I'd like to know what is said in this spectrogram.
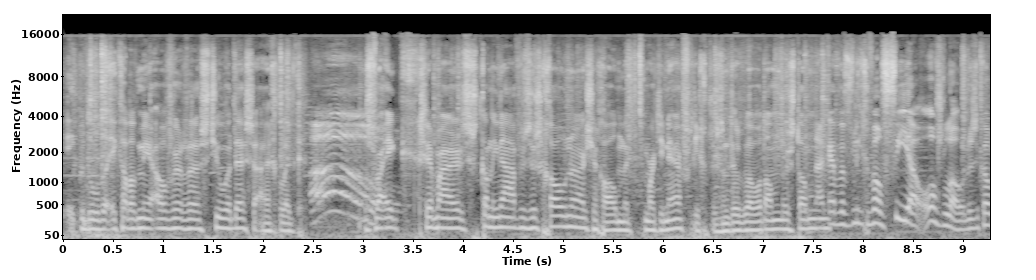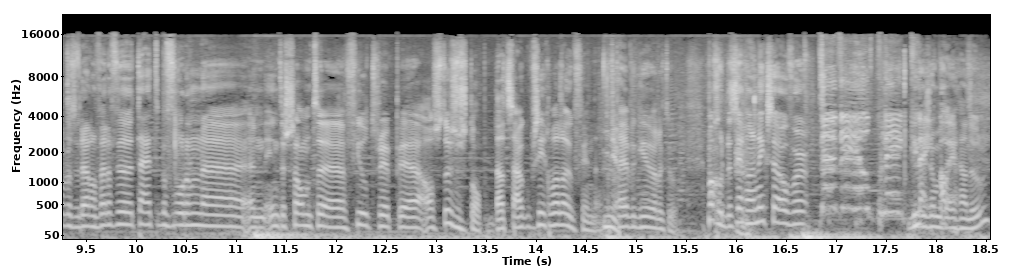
ik bedoelde, ik had het meer over eh, stewardessen eigenlijk. Oh! Dus waar ik, zeg maar, Scandinavische schone, als je gewoon met Martinair vliegt, is natuurlijk wel wat anders dan... Nou, kijk, we vliegen wel via Oslo. Dus ik hoop dat we daar nog wel even tijd hebben voor een, eh, een interessante fieldtrip als tussenstop. Dat zou ik op zich wel leuk vinden. Dat Ja. geef ik hier wel toe. Maar goed, daar zeggen we niks over. De. Die we Nee, zo meteen oh. gaan doen.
